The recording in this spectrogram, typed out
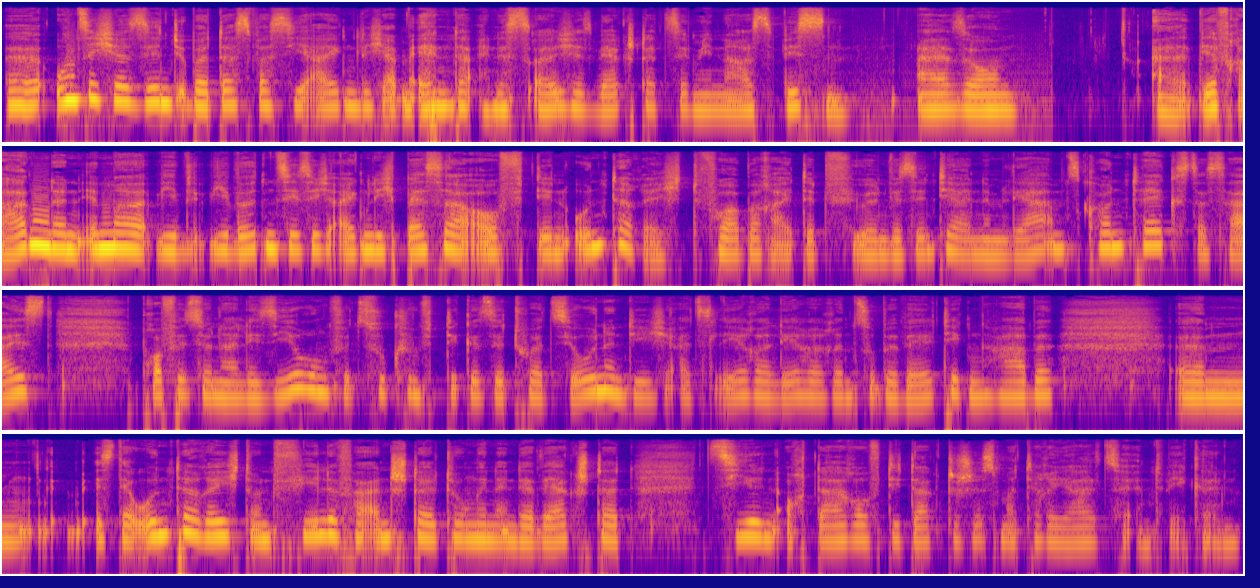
äh, unsicher sind über das, was sie eigentlich am Ende eines solchen Werkstattseminars wissen. Also wir fragen dann immer, wie, wie würden Sie sich eigentlich besser auf den Unterricht vorbereitet fühlen? Wir sind ja in einem Lehramtskontext, das heißt Professionalisierung für zukünftige Situationen, die ich als Lehrer, Lehrerin zu bewältigen habe, ähm, ist der Unterricht und viele Veranstaltungen in der Werkstatt zielen auch darauf, didaktisches Material zu entwickeln.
